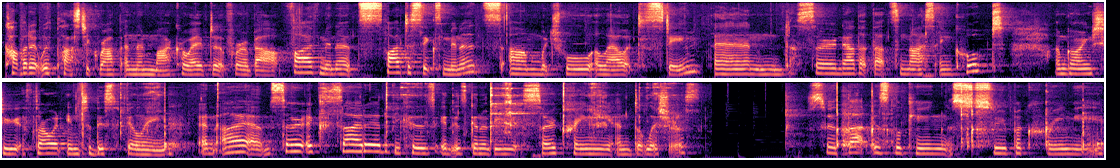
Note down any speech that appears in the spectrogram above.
covered it with plastic wrap and then microwaved it for about five minutes, five to six minutes, um, which will allow it to steam. And so now that that's nice and cooked, I'm going to throw it into this filling and I am so excited because it is going to be so creamy and delicious. So that is looking super creamy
